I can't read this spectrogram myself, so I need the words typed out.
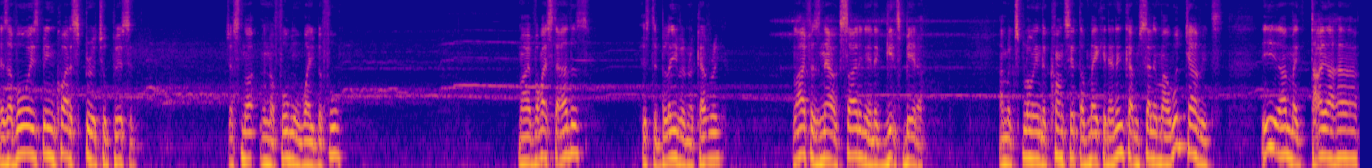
as I've always been quite a spiritual person, just not in a formal way before. My advice to others is to believe in recovery. Life is now exciting and it gets better. I'm exploring the concept of making an income selling my wood carvings. Here I make taiaha,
